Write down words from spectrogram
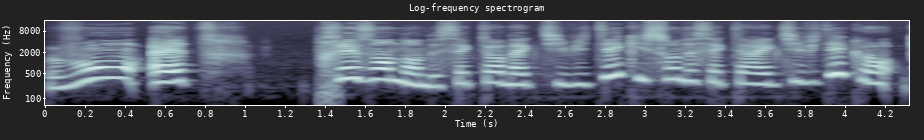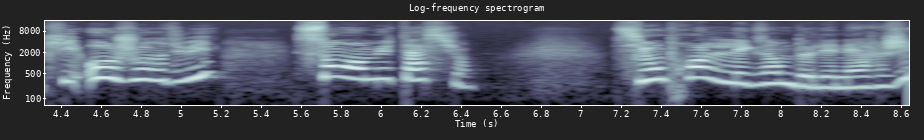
vont être présentes dans des secteurs d'activité qui sont des secteurs d'activité qui aujourd'hui sont en mutation. Si on prend l'exemple de l'énergie,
